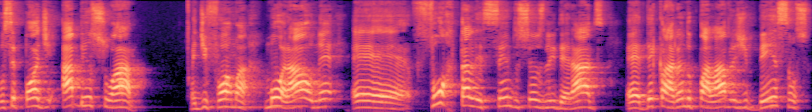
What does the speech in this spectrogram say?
Você pode abençoar de forma moral, né, é, fortalecendo seus liderados, é, declarando palavras de bênçãos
